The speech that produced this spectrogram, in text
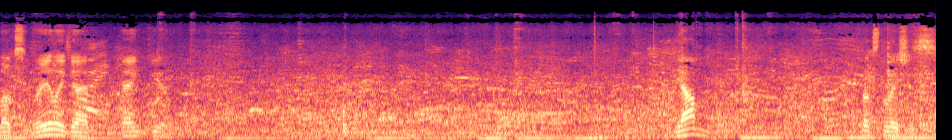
Looks really good. Thank you. Yum. Looks delicious.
